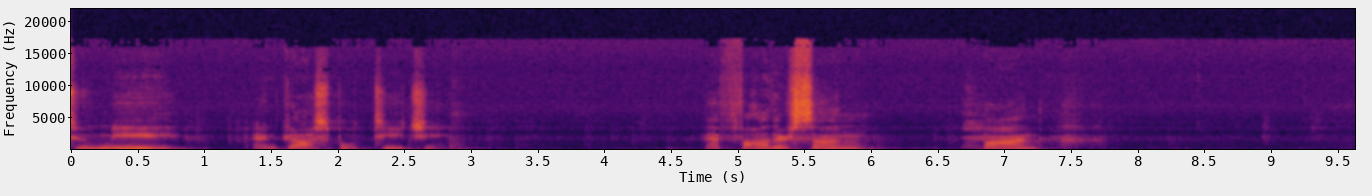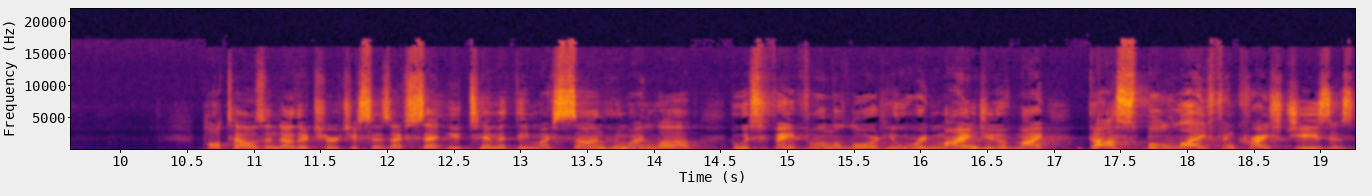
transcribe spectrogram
to me, and gospel teaching. That father son bond. Paul tells another church, he says, I've sent you Timothy, my son, whom I love, who is faithful in the Lord. He will remind you of my gospel life in Christ Jesus,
